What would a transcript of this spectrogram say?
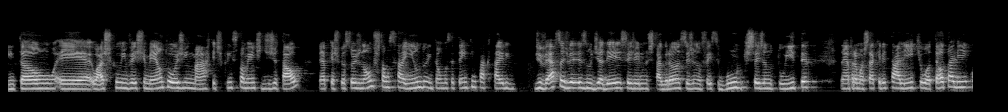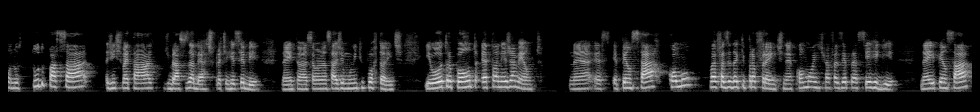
Então, é, eu acho que o investimento hoje em marketing, principalmente digital, né? Porque as pessoas não estão saindo, então você tem que impactar ele diversas vezes no dia dele, seja no Instagram, seja no Facebook, seja no Twitter, né, para mostrar que ele está ali, que o hotel está ali. Quando tudo passar, a gente vai estar tá de braços abertos para te receber. Né? Então, essa é uma mensagem muito importante. E outro ponto é planejamento, né? É, é pensar como vai fazer daqui para frente, né? Como a gente vai fazer para se erguer, né? E pensar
